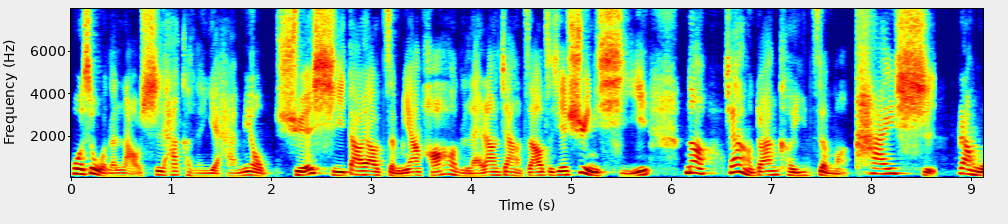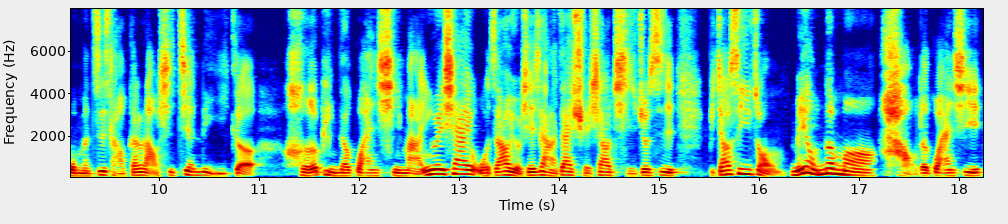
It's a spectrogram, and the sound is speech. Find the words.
或是我的老师他可能也还没有学习到要怎么样好好的来让家长知道这些讯息，那家长端可以怎么开始让我们至少跟老师建立一个和平的关系嘛？因为现在我知道有些家长在学校其实就是比较是一种没有那么好的关系，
